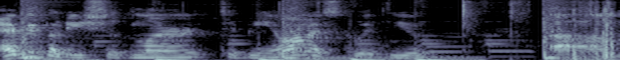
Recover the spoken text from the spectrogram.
everybody should learn, to be honest with you. Um,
